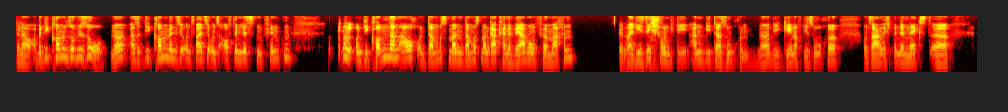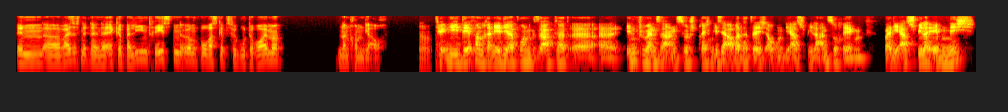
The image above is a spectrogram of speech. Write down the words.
Genau, aber die kommen sowieso, ne? Also die kommen, wenn sie uns, weil sie uns auf den Listen finden. Und die kommen dann auch und da muss man, da muss man gar keine Werbung für machen. Genau, weil die sich ja. schon die Anbieter suchen. Ne? Die gehen auf die Suche und sagen, ich bin demnächst äh, in, äh, weiß ich nicht, in der Ecke Berlin, Dresden, irgendwo, was gibt es für gute Räume? Und dann kommen die auch. Die, die, Idee von René, die er vorhin gesagt hat, äh, äh, Influencer anzusprechen, ist ja aber tatsächlich auch, um die Erstspieler anzuregen, weil die Erstspieler eben nicht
